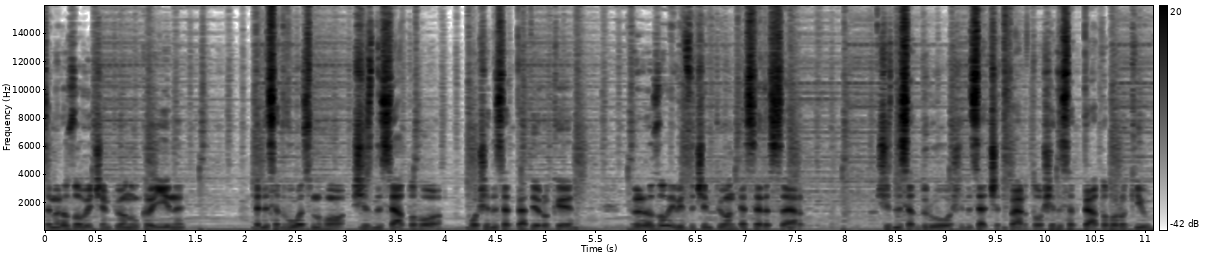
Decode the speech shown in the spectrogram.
семиразовий чемпіон України 58-го, 60 по 65-й роки, триразовий віце-чемпіон СРСР 62, 64, 65 років,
